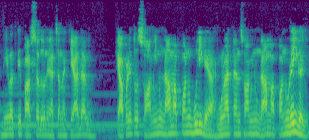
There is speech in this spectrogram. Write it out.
અને એ વખતે પાર્ષદોને અચાનક યાદ આવ્યું કે આપણે તો સ્વામીનું નામ આપવાનું ભૂલી ગયા. ગુણાતાન સ્વામીનું નામ આપવાનું રહી ગયું.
